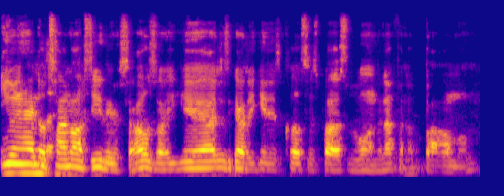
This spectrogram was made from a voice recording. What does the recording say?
You ain't had no timeouts either, so I was like, yeah, I just got to get as close as possible, and then I'm gonna bomb them.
